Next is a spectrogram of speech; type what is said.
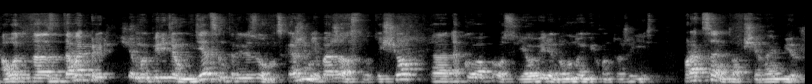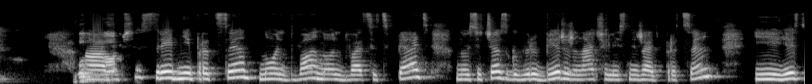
А вот а, давай, прежде чем мы перейдем к децентрализованному, скажи мне, пожалуйста, вот еще а, такой вопрос, я уверен, у многих он тоже есть. Процент вообще на биржах? Вот, а, а... Вообще средний процент 0,2-0,25, но сейчас, говорю, биржи начали снижать процент, и есть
